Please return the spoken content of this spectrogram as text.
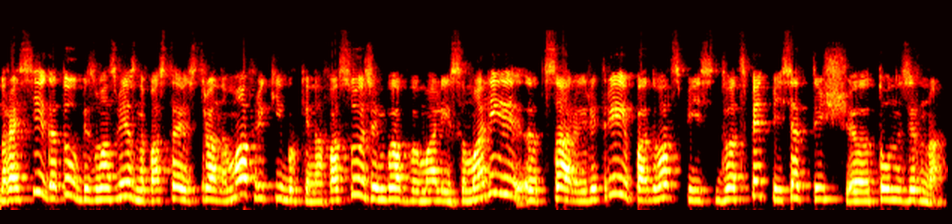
Россия готова безвозмездно поставить странам Африки, Буркина-Фасо, Зимбабве, Мали, Сомали, э, ЦАР и Эритреи по 25-50 тысяч э, тонн зерна.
